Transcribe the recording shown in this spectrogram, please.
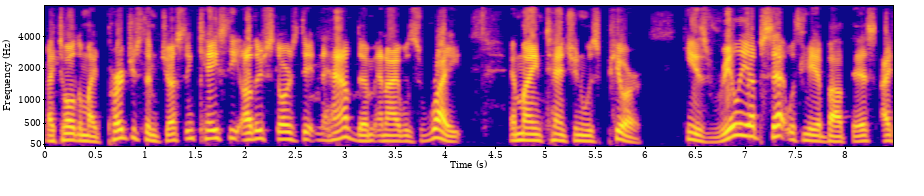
I told him I'd purchase them just in case the other stores didn't have them, and I was right, and my intention was pure. He is really upset with me about this. I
